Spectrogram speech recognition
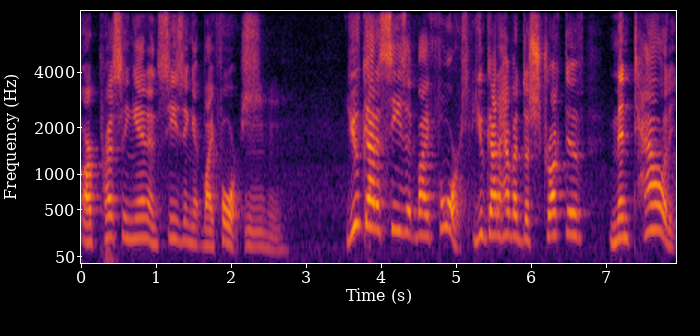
are pressing in and seizing it by force. You've got to seize it by force. You've got to have a destructive mentality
